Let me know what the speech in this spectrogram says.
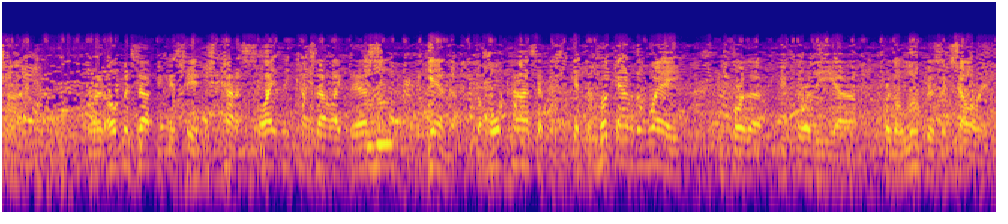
time. When it opens up, you can see it just kind of slightly comes out like this. Mm-hmm. Again, the, the, whole concept is to get the hook out of the way before the before the uh, before the loop is accelerated.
